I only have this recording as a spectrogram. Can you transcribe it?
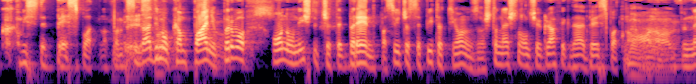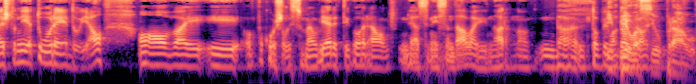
Kako mislite besplatno? Pa mislim, radimo u kampanju. Prvo, ono, uništit ćete brand, pa svi će se pitati, ono, zašto National Geographic daje besplatno? Ono, nešto nije tu u redu, jel? Ovaj, I pokušali su me uvjeriti gore, ali ja se nisam dala i naravno da to bilo I bila si u pravu.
